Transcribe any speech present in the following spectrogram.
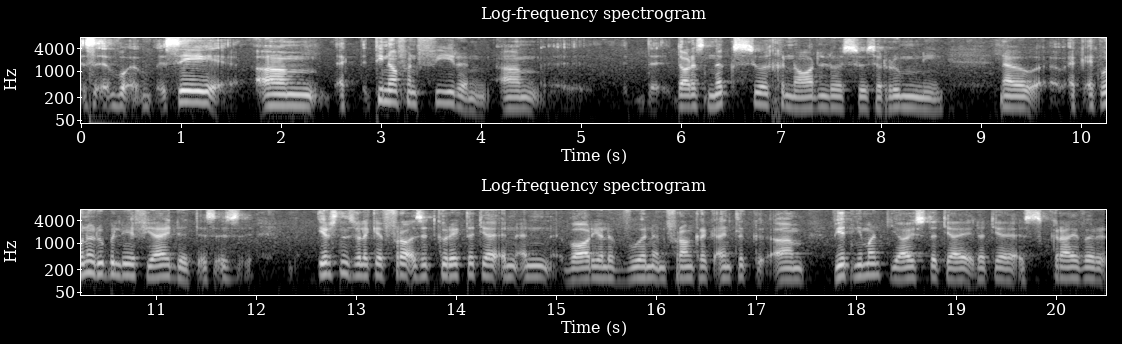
S- w- Sê um ek, Tina van Vieren, um d- daar is niks so genadeloos soos roem nie. Nou ek ek wonder hoe beleef jy dit? Is is Eerstens wil ek jou vra, is dit korrek dat jy in in waar jy woon in Frankryk eintlik um weet niemand juis dat jy dat jy 'n skrywer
